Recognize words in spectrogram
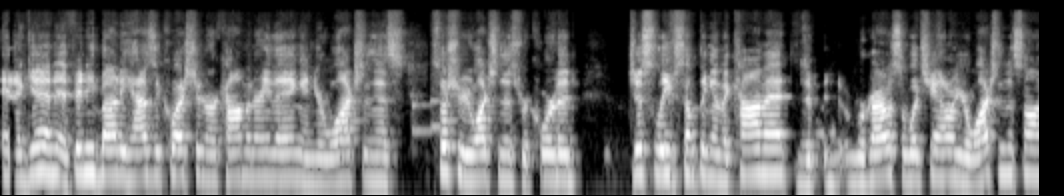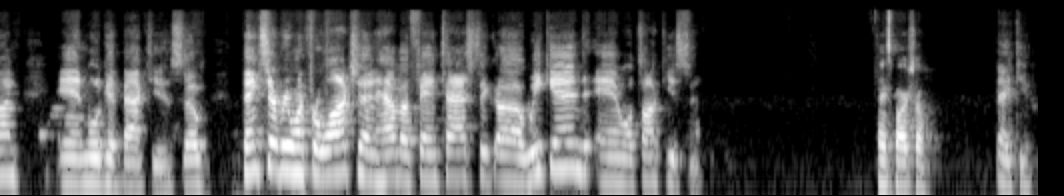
and again, if anybody has a question or a comment or anything, and you're watching this, especially if you're watching this recorded, just leave something in the comment, regardless of what channel you're watching this on, and we'll get back to you. So thanks everyone for watching and have a fantastic uh, weekend, and we'll talk to you soon. Thanks, Marshall. Thank you.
